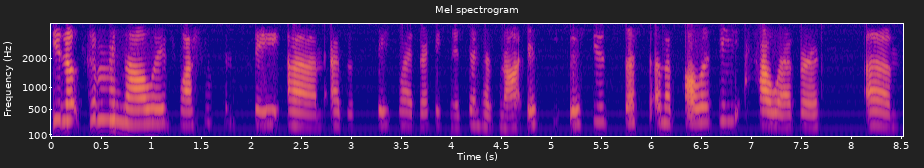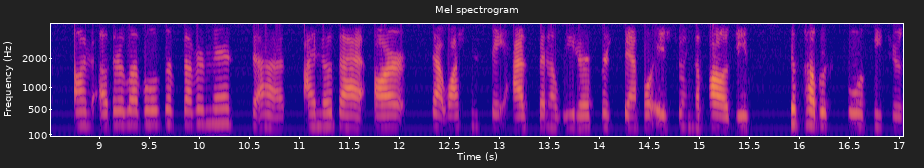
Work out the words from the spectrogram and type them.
You know, to my knowledge, Washington State, um, as a statewide recognition, has not is- issued such an apology. However, um, on other levels of government, uh, I know that our that Washington State has been a leader. For example, issuing apologies to public school teachers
